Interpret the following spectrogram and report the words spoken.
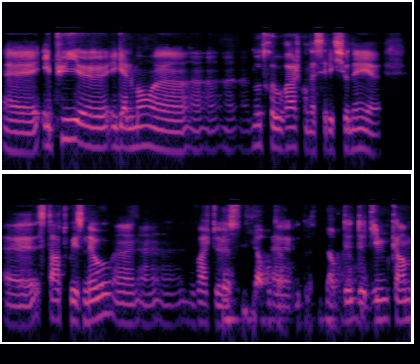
et puis également un, un, autre ouvrage qu'on a sélectionné, Start with No, un, ouvrage de, de, de, Jim Camp,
